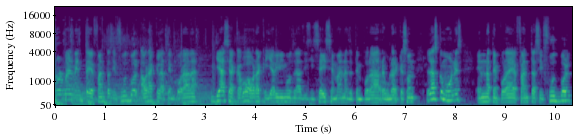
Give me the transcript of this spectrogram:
normalmente de fantasy fútbol, ahora que la temporada ya se acabó, ahora que ya vivimos las 16 semanas de temporada regular que son las comunes en una temporada de fantasy fútbol.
